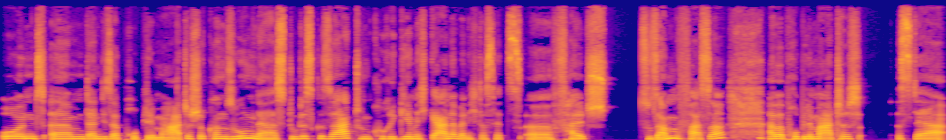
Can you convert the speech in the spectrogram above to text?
Und ähm, dann dieser problematische Konsum, da hast du das gesagt und korrigiere mich gerne, wenn ich das jetzt äh, falsch zusammenfasse. Aber problematisch ist der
